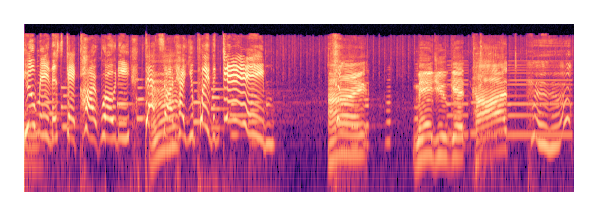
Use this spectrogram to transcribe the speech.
You made us get caught, Rody! That's not hmm? how you play the game! I made you get caught.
